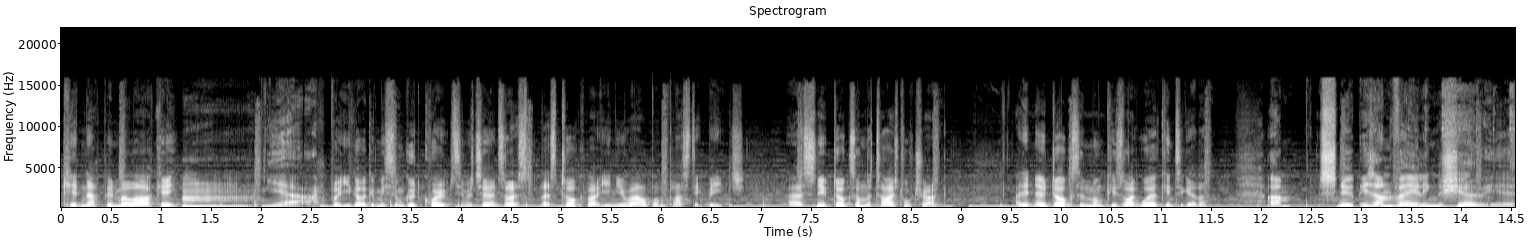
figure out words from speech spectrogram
kidnapping malarkey, Hmm, Yeah. but you got to give me some good quotes in return. So let's let's talk about your new album, Plastic Beach. Uh, Snoop Dogg's on the title track. I didn't know dogs and monkeys like working together. Um, Snoop is unveiling the show here.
